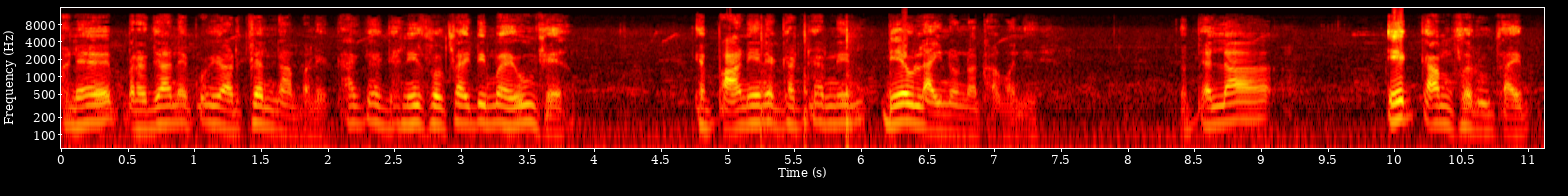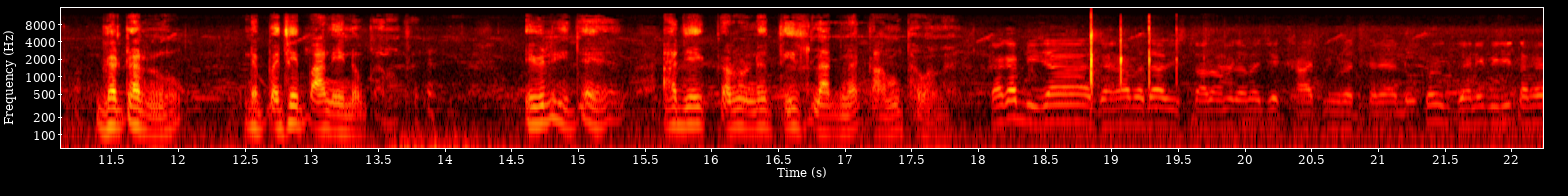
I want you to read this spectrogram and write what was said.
અને પ્રજાને કોઈ અડચણ ના પડે, કારણ કે ઘણી સોસાયટીમાં એવું છે કે પાણી અને ગટરની બે લાઈનો નખાવાની છે. તો પહેલાં એક કામ શરૂ થાય ગટરનું ને પછી પાણીનું કામ. થાય એવી રીતે આજે એક કરોડ ને ત્રીસ લાખના કામ થવાના. કાકા બીજા ઘણા બધા વિસ્તારોમાં તમે જે ખાત મુહૂર્ત કર્યા લોકો ઘણી બીજી તમે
